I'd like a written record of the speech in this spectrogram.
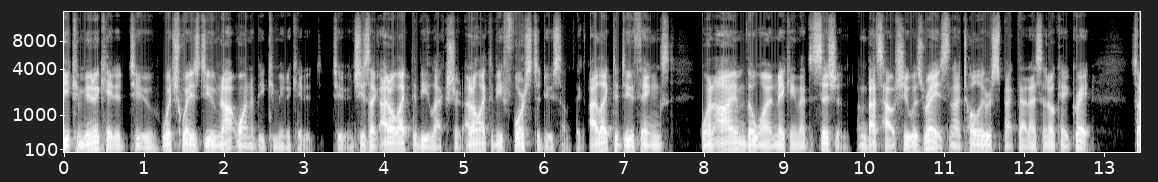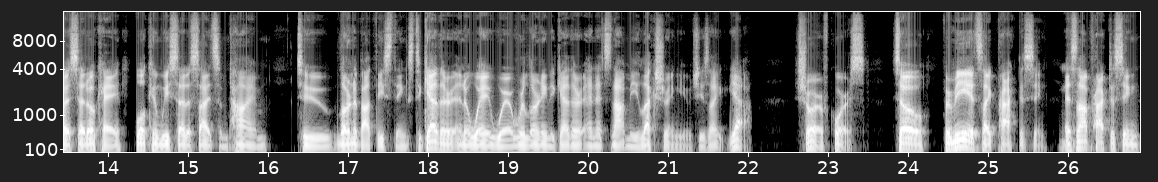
be communicated to. Which ways do you not want to be communicated to? And she's like, I don't like to be lectured. I don't like to be forced to do something. I like to do things when I'm the one making that decision. And that's how she was raised. And I totally respect that. And I said, okay, great. So I said, okay, well, can we set aside some time to learn about these things together in a way where we're learning together and it's not me lecturing you? And she's like, yeah, sure, of course. So for me, it's like practicing. Mm. It's not practicing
